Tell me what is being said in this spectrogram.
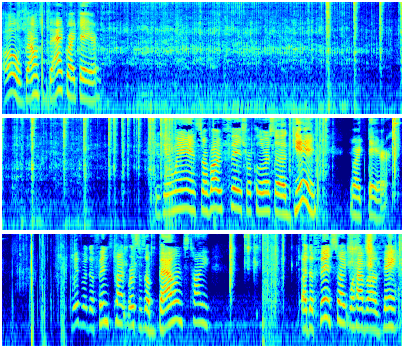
Oh, bounce back right there. She's gonna win. Survive fish for Clarissa again. Right there. With a defense type versus a balance type. A defense type will have a advantage.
